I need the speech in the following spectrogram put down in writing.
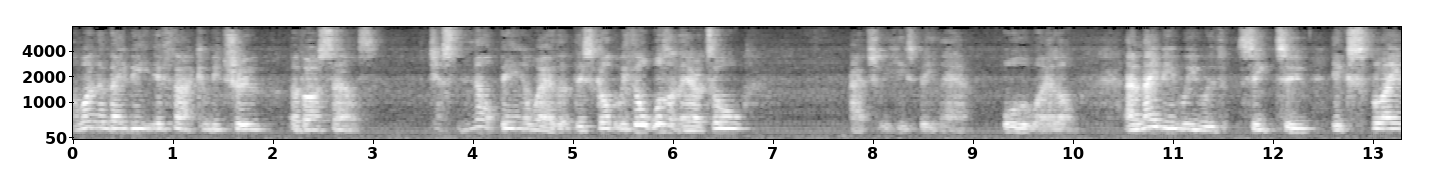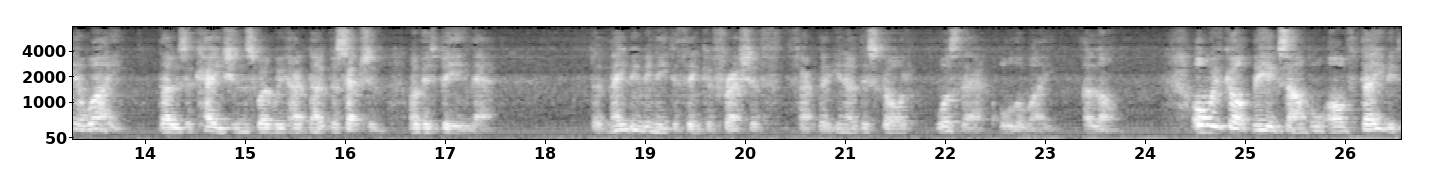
I wonder maybe if that can be true of ourselves. Just not being aware that this God that we thought wasn't there at all, actually he's been there all the way along. And maybe we would seek to explain away those occasions when we've had no perception of his being there. But maybe we need to think afresh of the fact that, you know, this God was there all the way along. Or we've got the example of David.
